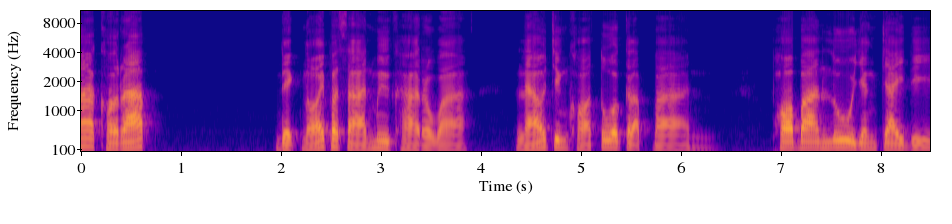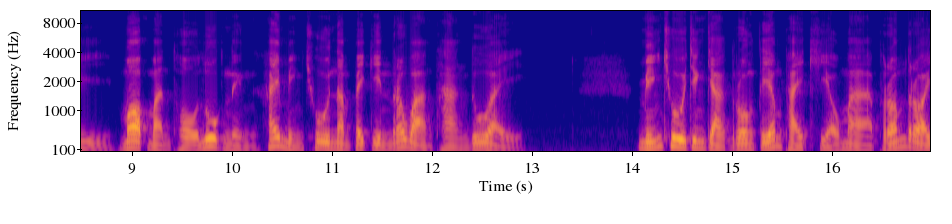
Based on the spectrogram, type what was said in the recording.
มากขอรับ เด็กน้อยประสานมือคารวะ แล้วจึงขอตัวกลับบ้านพ่อบ้านลู่ยังใจดี มอบมันโถลูกหนึ่งให้หมิงชูนำไปกินระหว่างทางด้วย หมิงชูจึงจากโรงเตี้ยมไผ่เขียวมาพร้อมรอย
